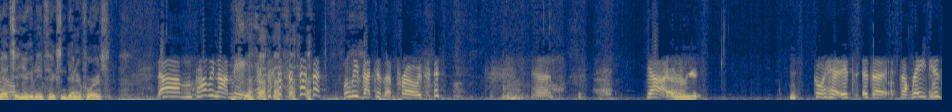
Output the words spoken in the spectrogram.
Betsy, you going to be fixing dinner for us? Um, probably not me. we'll leave that to the pros. And- yeah. And so- you, Go ahead. It's uh, the the rate is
